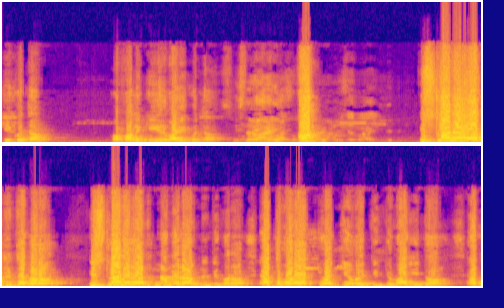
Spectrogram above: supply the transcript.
কি কইতাম? কপালে কির বাড়ি কইতাম? হ্যাঁ? ইসলামের রাজনীতি করো ইসলামের নামে রাজনীতি করো। এত বড় একটি হচ্ছে ঐতিহ্যবাহী দল এত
